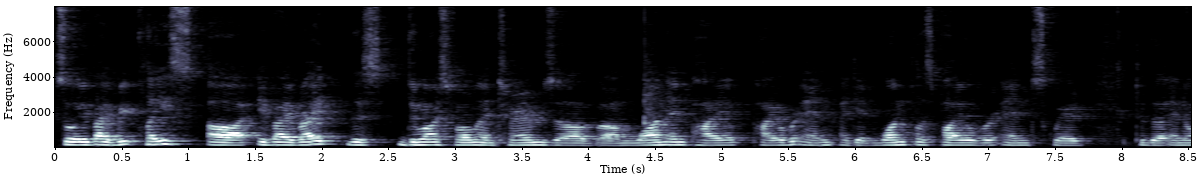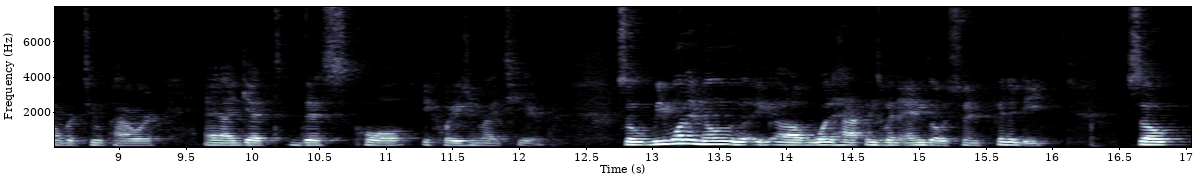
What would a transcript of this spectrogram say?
So if I replace, uh, if I write this De Moivre's formula in terms of um, 1 and pi, pi over n, I get 1 plus pi over n squared to the n over 2 power, and I get this whole equation right here. So we want to know uh, what happens when n goes to infinity. So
